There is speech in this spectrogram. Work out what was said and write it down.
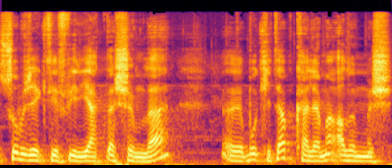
subjektif bir yaklaşımla e, bu kitap kaleme alınmış.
